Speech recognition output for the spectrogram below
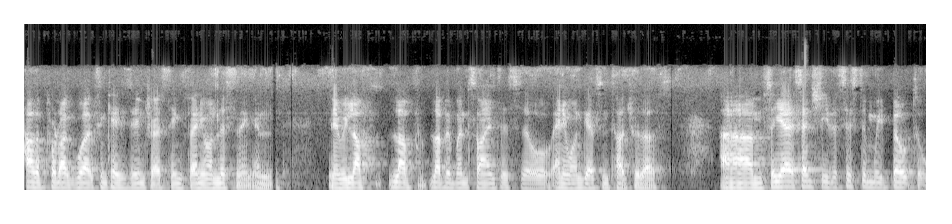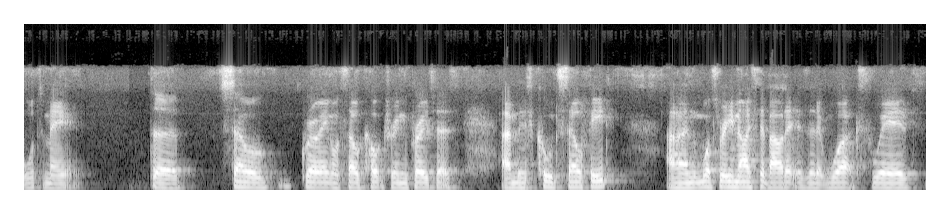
how the product works in case it's interesting for anyone listening. And you know, we love love love it when scientists or anyone gets in touch with us. Um, so yeah, essentially the system we've built to automate the cell growing or cell culturing process um, is called CellFeed. And what's really nice about it is that it works with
